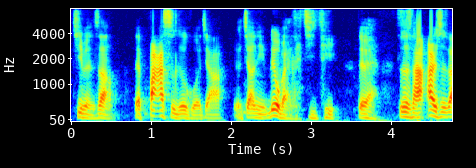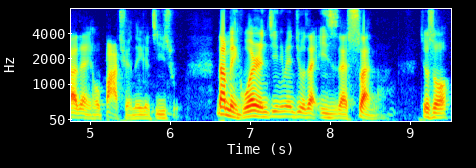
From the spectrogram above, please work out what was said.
基本上在八十个国家有将近六百个基地。对不对？这是他二次大战以后霸权的一个基础。那美国人今天就在一直在算呢，就说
